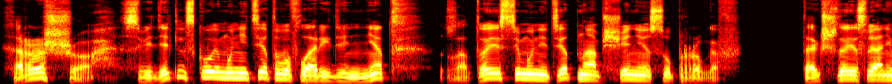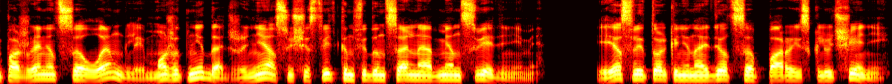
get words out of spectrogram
«Хорошо. Свидетельского иммунитета во Флориде нет, зато есть иммунитет на общение супругов. Так что если они поженятся, Лэнгли может не дать жене осуществить конфиденциальный обмен сведениями. Если только не найдется пара исключений,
